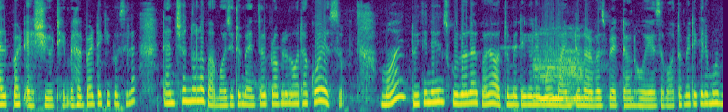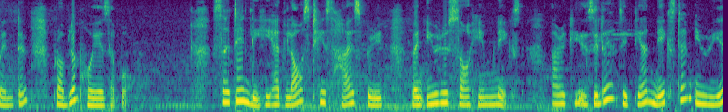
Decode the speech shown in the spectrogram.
Albert assured him এলবাৰ্টে কি কৈছিলে? টেনশ্যন নল'বা মই যিটো মেণ্টেল প্ৰব্লেমৰ কথা কৈ আছোঁ মই দুই তিনিদিন স্কুললৈ গ'লে অট'মেটিকেলি মোৰ মাইণ্ডটো নাৰ্ভাছ ব্ৰেকডাউন হৈয়ে যাব। অট'মেটিকেলি মোৰ মেণ্টেল প্ৰব্লেম হৈয়ে যাব। Certainly he had lost his high spirit when Yuri saw him next আৰু কি হৈছিলে যেতিয়া নেক্সট টাইম ইউৰিয়ে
